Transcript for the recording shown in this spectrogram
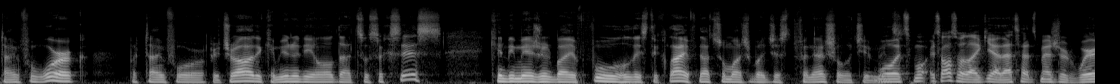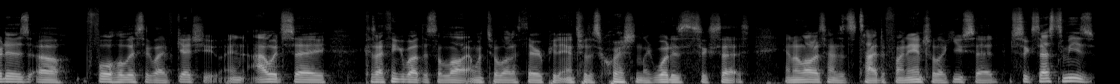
time for work, but time for spirituality, community, and all that. So success can be measured by a full holistic life, not so much by just financial achievements. Well, it's more. It's also like yeah, that's how it's measured. Where does a full holistic life get you? And I would say because I think about this a lot. I went to a lot of therapy to answer this question, like what is success? And a lot of times it's tied to financial, like you said. Success to me is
